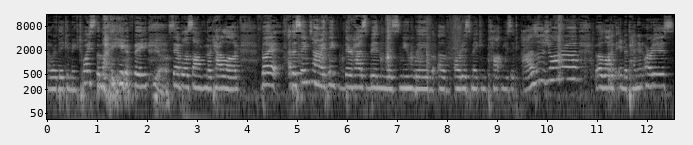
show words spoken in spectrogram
uh, where they can make twice the money if they Yeah. sample a song from their catalog. But at the same time, I think there has been this new wave of artists making pop music as a genre. A lot of independent artists,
